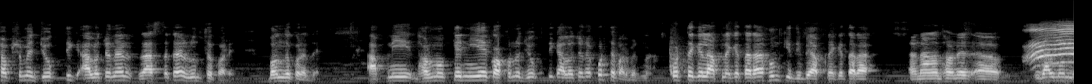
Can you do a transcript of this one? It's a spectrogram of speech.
সবসময় যৌক্তিক আলোচনার রাস্তাটা রুদ্ধ করে, বন্ধ করে দেয়। আপনি ধর্মকে নিয়ে কখনো যৌক্তিক আলোচনা করতে পারবেন না। করতে গেলে আপনাকে তারা হুমকি দিবে, আপনাকে তারা নানা ধরনের গালমন্দ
